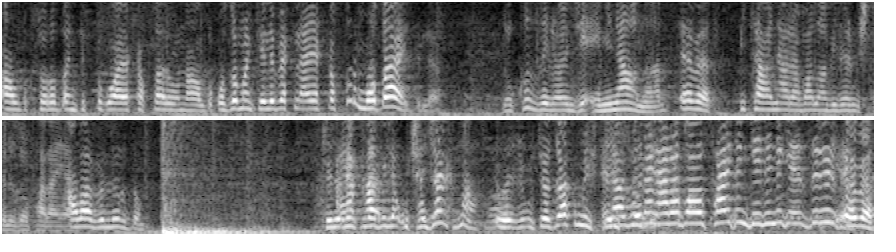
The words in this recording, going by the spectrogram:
aldık sonradan gittik o ayakkabıları onu aldık. O zaman kelebekli ayakkabılar modaydılar. 9 yıl önce Emine Hanım Evet, bir tane araba alabilirmiştiniz o paraya. alabilirdim. Kelebekli Ayakkabıyla uçacak mı? Öyle uçacak mı işte? En azından istedi- araba alsaydın gelini gezdirirdin. Evet,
